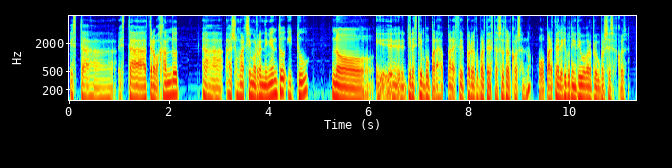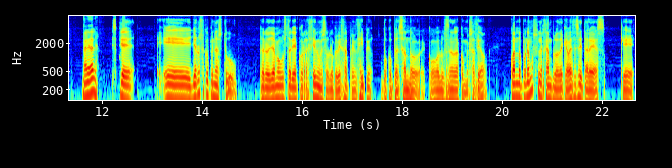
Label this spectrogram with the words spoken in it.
está, está trabajando a, su máximo rendimiento y tú no eh, tienes tiempo para, para, este- preocuparte de estas otras cosas, ¿no? O parte del equipo tiene tiempo para preocuparse de esas cosas. Dale, dale. Es que eh, yo no sé qué opinas tú, pero ya me gustaría corregirme sobre lo que dije al principio, un poco pensando cómo evoluciona la conversación. Cuando ponemos el ejemplo de que a veces hay tareas que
